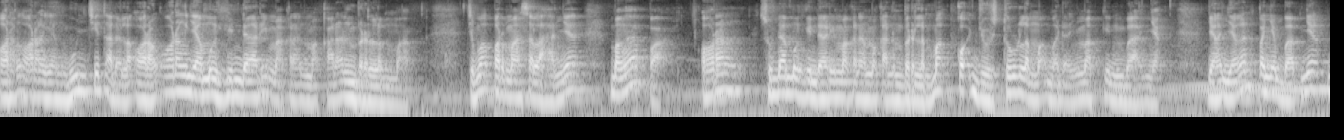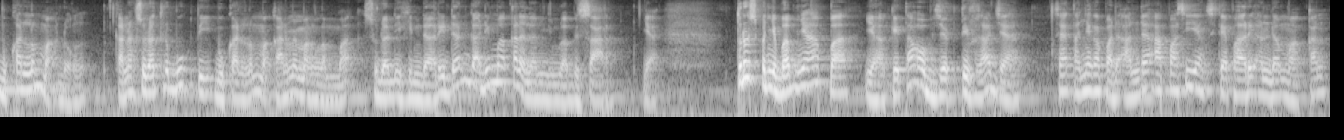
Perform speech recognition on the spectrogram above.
orang-orang yang buncit adalah orang-orang yang menghindari makanan-makanan berlemak. Cuma permasalahannya, mengapa orang sudah menghindari makanan-makanan berlemak kok justru lemak badannya makin banyak? Jangan-jangan penyebabnya bukan lemak dong, karena sudah terbukti bukan lemak. Karena memang lemak sudah dihindari dan nggak dimakan dalam jumlah besar ya. Terus penyebabnya apa? Ya kita objektif saja. Saya tanya kepada anda apa sih yang setiap hari anda makan?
